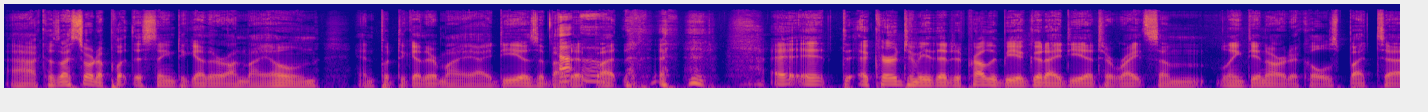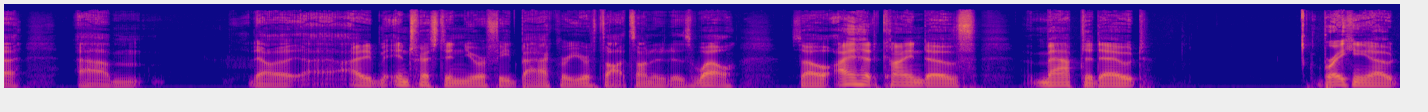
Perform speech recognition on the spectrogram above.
because I sort of put this thing together on my own and put together my ideas about Uh-oh. it. But it occurred to me that it'd probably be a good idea to write some LinkedIn articles. But uh, um, no, I'm interested in your feedback or your thoughts on it as well. So I had kind of mapped it out, breaking out,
